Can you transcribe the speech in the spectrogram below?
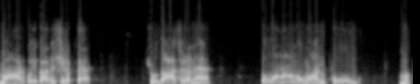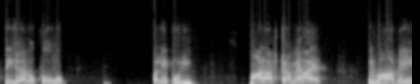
वहाँ हर कोई एकादशी रखता है, शुद्ध आचरण है। तो वहाँ भगवान खूब भक्ति जो है वो खूब फली फूली महाराष्ट्र में आए, फिर वहाँ भी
